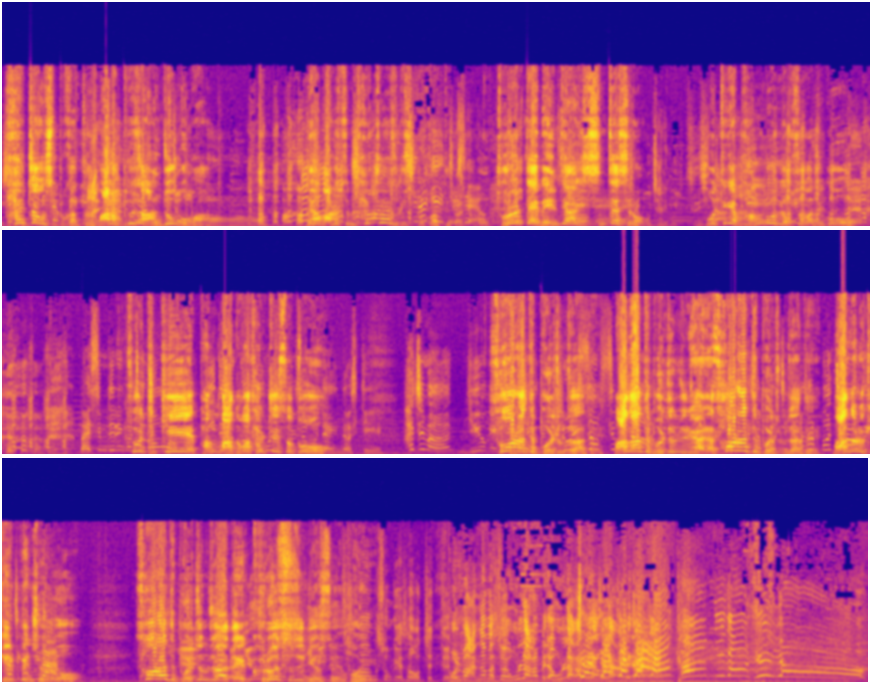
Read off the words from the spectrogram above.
살쪄고 싶을 것 같아. 만호 표정 안 좋은 거 봐. 어, 내가 만호였으면 살쪄가지고 싶을 것 같아. 저럴 때 메인팅 하기 진짜 싫어. 어떻게 방법이 없어가지고. 솔직히 방 만호가 탈주했어도 뉴욕에 서울한테 벌 좀 줘야 돼. 만호한테 벌 좀 주는 게 아니라 서울한테 벌 좀 줘야 돼. 만호를 괴롭힌 죄로 서울한테 벌 좀 줘야 될 그런 수준이었어요, 거의. 속에서 어쨌든 얼마 안 남았어요. 올라갑니다. 올라갑니다. 올라갑니다. 갑니다 뉴욕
